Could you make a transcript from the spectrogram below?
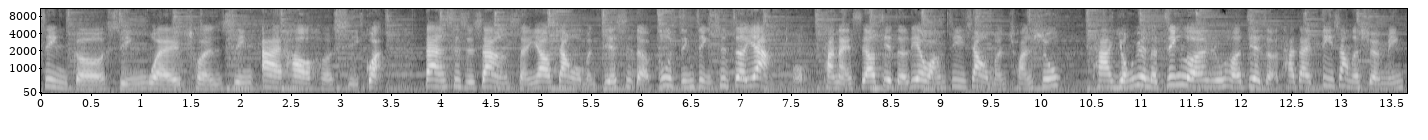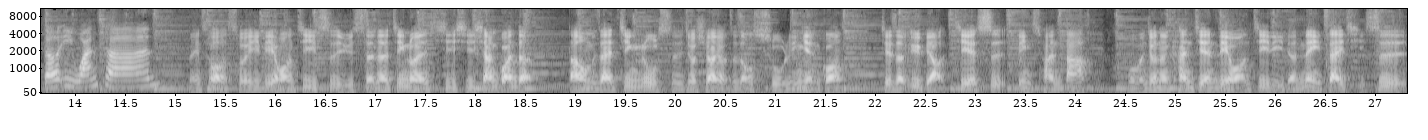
性格、行为、存心、爱好和习惯，但事实上，神要向我们揭示的不仅仅是这样，哦，他乃是要借着《列王记》向我们传输他永远的经纶如何借着他在地上的选民得以完成。没错，所以列王记是与神的经纶息息相关的。当我们在进入时，就需要有这种属灵眼光，借着预表揭示并传达，我们就能看见列王记里的内在启示。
